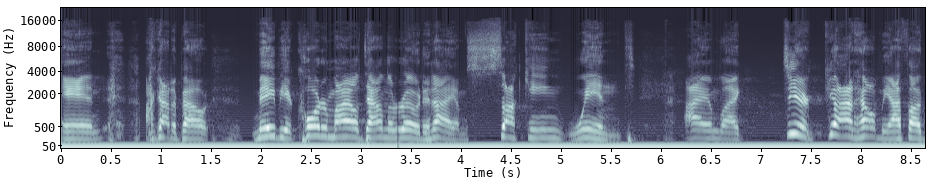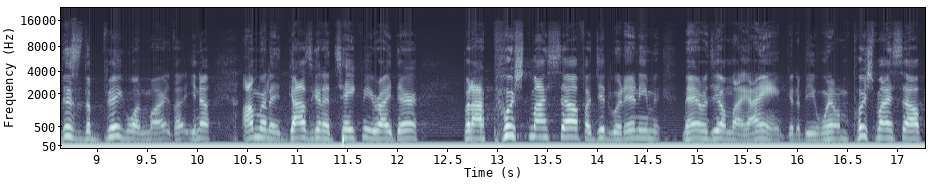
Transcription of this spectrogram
And I got about maybe a quarter mile down the road and I am sucking wind. I am like, dear God, help me. I thought this is the big one, Mark. You know, I'm gonna, God's gonna take me right there. But I pushed myself. I did what any man would do. I'm like, I ain't gonna be. I'm push myself,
